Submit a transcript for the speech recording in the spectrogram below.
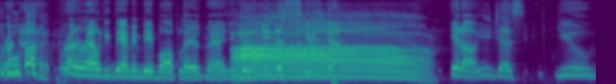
what? running around with these damn NBA ball players, man. You just ah, you just you know, you just you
